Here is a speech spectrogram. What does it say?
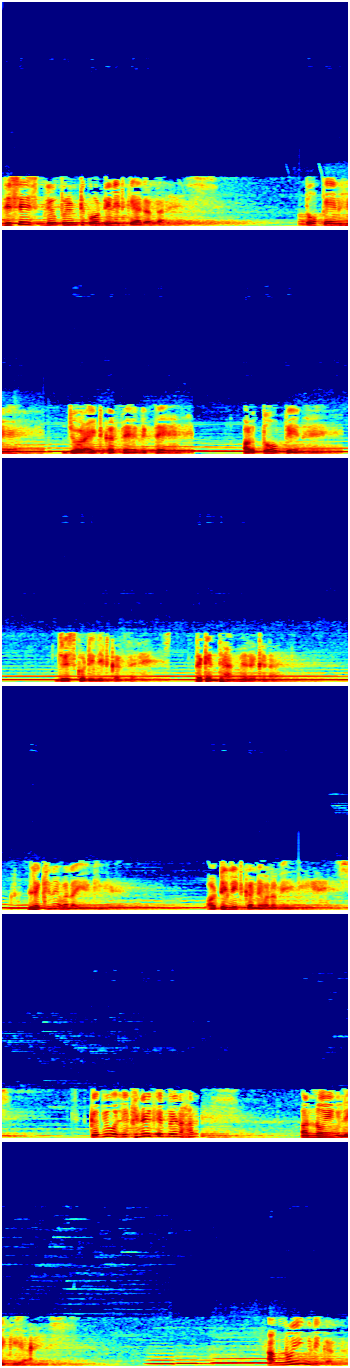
जिसे इस ब्लू प्रिंट को डिलीट किया जाता है। दो पेन है जो राइट करते हैं, लिखते हैं, और दो पेन है जो इसको डिलीट करते हैं। लेकिन ध्यान में रखना है, लिखने वाला एक ही है और डिलीट करने वाला भी एक ही है। कभी वो लिखने के पेन हाथ अनोइंगली किया है। अब नोइंगली करना है।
